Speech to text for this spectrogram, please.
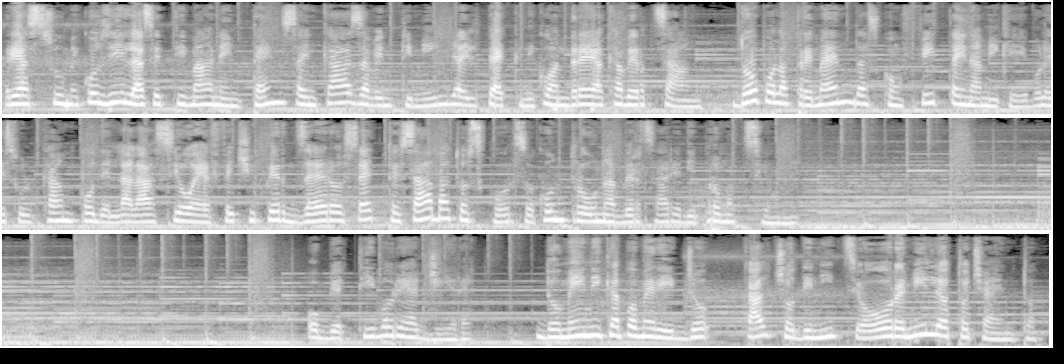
Riassume così la settimana intensa in casa Ventimiglia il tecnico Andrea Caverzan, dopo la tremenda sconfitta in amichevole sul campo della Lazio FC per 0-7 sabato scorso contro un avversario di promozione. Obiettivo reagire. Domenica pomeriggio, calcio d'inizio ore 1800.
